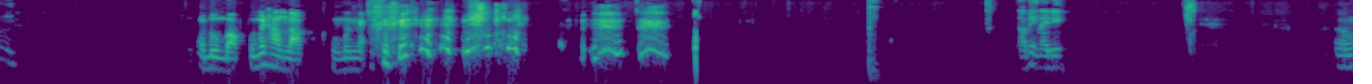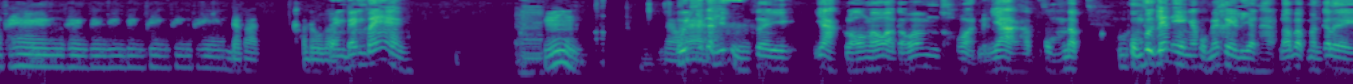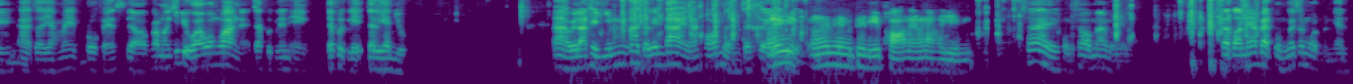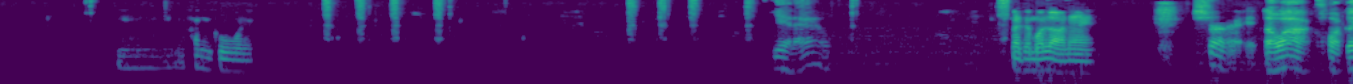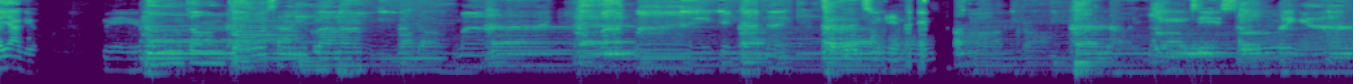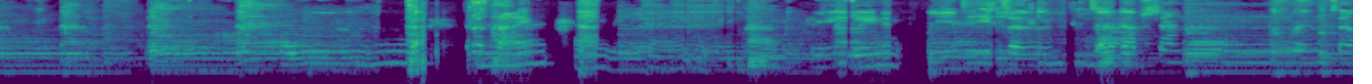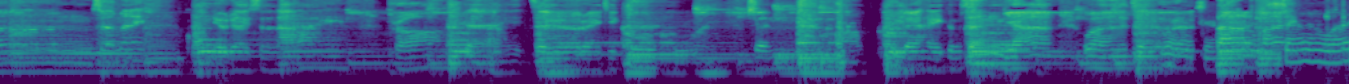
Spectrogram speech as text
ไอ้บุมบอกกูไม่ทำหรอกของมึงอะ เอาเพลงอะไรดี เออเพลงเพลงเพลงเพลงเพลงเพลงเพลงเพลงเดี๋ยวก่อนเขาดูก่อนแบงแบงแบงอืมเอาอุ้ยแน่คิดแต่ไม่ถึงเคยอยากร้องแล้วอะแต่ว่ามันคอร์ดมันยากครับ ผมแบบ ผมฝึกเล่นเองไงผมไม่เคยเรียนฮะแล้วแบบมันก็เลยอาจจะยังไม่โปรเฟสเดี๋ยวกำลังคิดอยู่ว่าว่างๆเนี่ยจะฝึกเล่นเองจะฝึกเรียนจะเรียนอยู่ อ่า เวลาเธอยิ้มน่าจะเล่นได้นะเพราะเหมือนจะเคยเอ้เล่ยนอยู่เออเพลงเพลงนี้เพราะนะเวลาเขายิ้ม ใช่ผมชอบมากเหมือนกันแต่ตอนเนี้ยแบตผมก็จะหมดเหมือนกัน อืมคันกูเนี่ยแย่แล้ว เราจะหมดเหรอนายใช่ แต่ว่าคอร์ดก็ยากอยู่ ไม่รู้ต้องโตทางกลางดอกไม้มากมายขนาดไหน เธอฟัจึงเพลงเลยครอบครองรอยยิ้มที่สวยงามขนาดรู้รักใครได้เลยวินาทีที่เธอเจอกับฉันมือนเธอเธอไม่คนเดียวได้สลาย เพราะได้เจออะไรที่คู่ควรฉันขอบ แลให้คำสัญญา ว่าจะว่าจะษารักไว้ ไว้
